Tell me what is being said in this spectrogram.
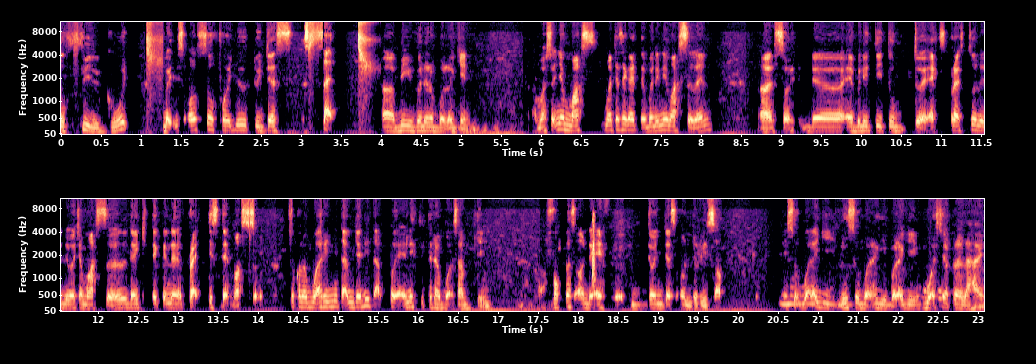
to feel good but it's also for you to just start uh, being vulnerable again uh, maksudnya mas macam saya kata benda ni masa kan Uh, so the ability to to express tu dia macam muscle dan kita kena practice that muscle. So kalau buat hari ni tak menjadi tak apa, at least kita dah buat something. Focus on the effort, don't just on the result. Esok buat lagi, lusa buat lagi, buat lagi. Buat secara perlahan.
